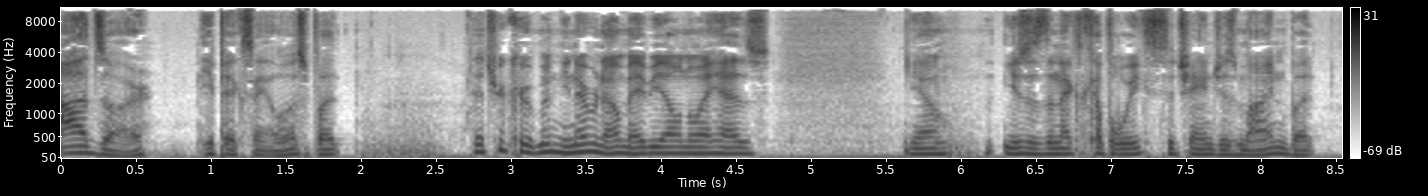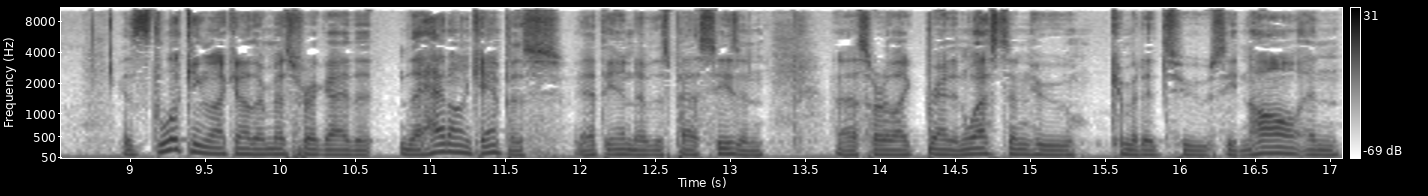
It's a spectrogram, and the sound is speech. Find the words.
odds are he picks St. Louis, but it's recruitment. You never know. Maybe Illinois has you know uses the next couple weeks to change his mind, but it's looking like another miss for a guy that they had on campus at the end of this past season, uh, sort of like Brandon Weston, who committed to Seton Hall, and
